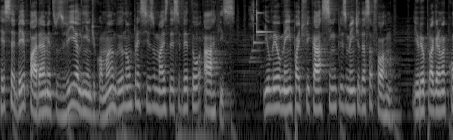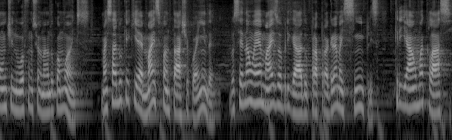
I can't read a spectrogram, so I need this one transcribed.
receber parâmetros via linha de comando, eu não preciso mais desse vetor args. E o meu main pode ficar simplesmente dessa forma. E o meu programa continua funcionando como antes. Mas sabe o que é mais fantástico ainda? Você não é mais obrigado para programas simples criar uma classe.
